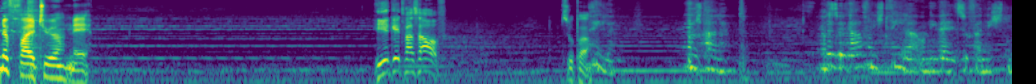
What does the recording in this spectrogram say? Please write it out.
Eine Falltür? Nee. Hier geht was auf. Super. Viele. Nicht alle. Und es bedarf nicht vieler, um die Welt zu vernichten.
